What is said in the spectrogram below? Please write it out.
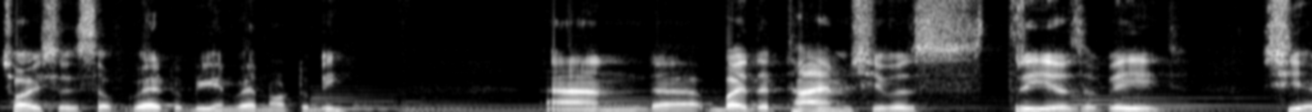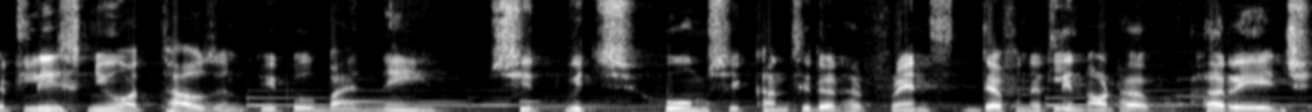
choices of where to be and where not to be. And uh, by the time she was three years of age, she at least knew a thousand people by name, she… which… whom she considered her friends, definitely not her, her age,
